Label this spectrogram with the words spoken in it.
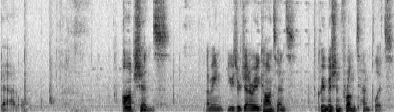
Battle. Options. I mean, user generated content. Create mission from template.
